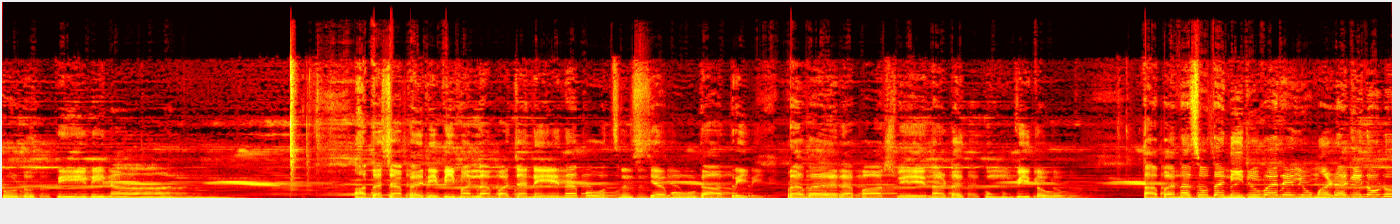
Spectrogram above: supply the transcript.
കൊടുത്തിടിനാൻ. അദശഭരി വിമല വചനേന പോസൃശ്യ മൂകാദ്രി പ്രവര പാർശ്വേ നടക്കും വിധൗ. തപനസുതനിരുവരെയുമഴകിനൊടു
